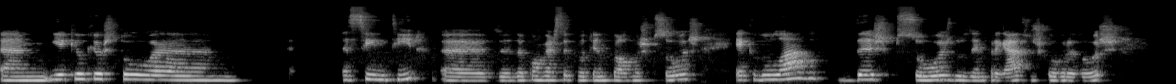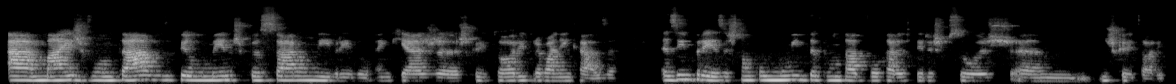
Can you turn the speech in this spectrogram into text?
Um, e aquilo que eu estou a, a sentir uh, de, da conversa que vou tendo com algumas pessoas é que do lado das pessoas, dos empregados, dos colaboradores, há mais vontade de pelo menos passar um híbrido em que haja escritório e trabalho em casa. As empresas estão com muita vontade de voltar a ter as pessoas um, no escritório.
